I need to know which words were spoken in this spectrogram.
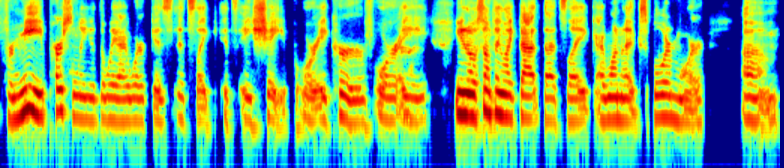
for me personally the way i work is it's like it's a shape or a curve or a you know something like that that's like i want to explore more. Um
